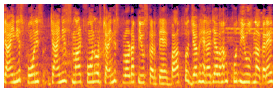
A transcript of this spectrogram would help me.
चाइनीज़ फ़ोन चाइनीज़ स्मार्टफ़ोन और चाइनीज़ प्रोडक्ट यूज़ करते हैं। बात तो जब है ना, जब हम खुद यूज़ ना करें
